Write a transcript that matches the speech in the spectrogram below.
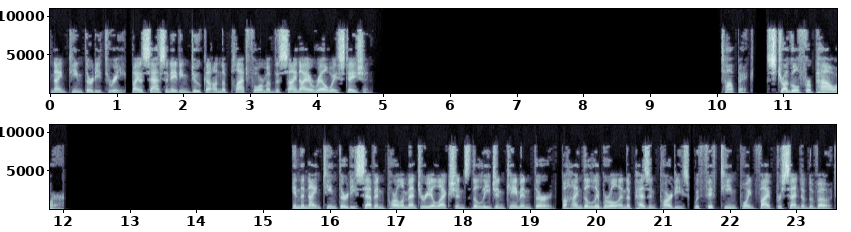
1933, by assassinating Duca on the platform of the Sinaia railway station. Struggle for power In the 1937 parliamentary elections the Legion came in third, behind the Liberal and the Peasant parties, with 15.5% of the vote.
